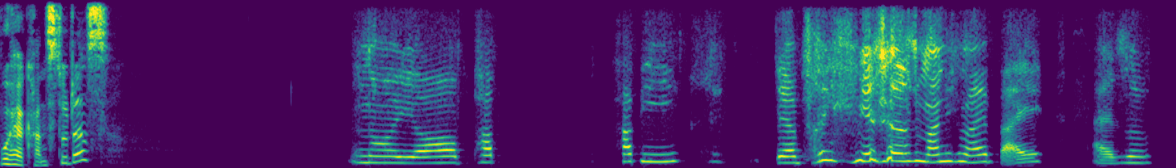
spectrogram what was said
Woher kannst du das? Naja, Pap Papi, der bringt mir das manchmal bei. Also,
